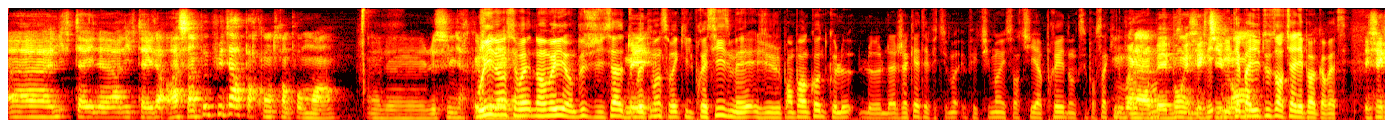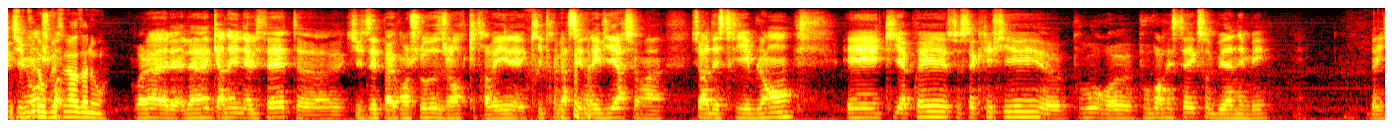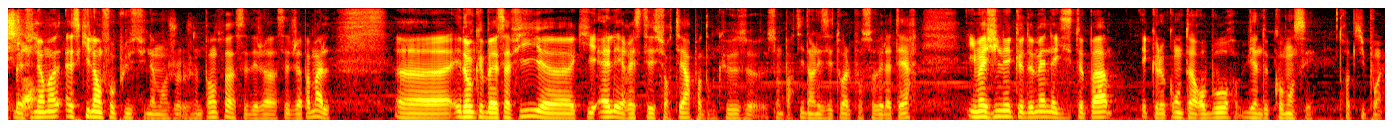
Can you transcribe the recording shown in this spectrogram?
Euh, Liv Tyler, Liv Tyler. Ah, c'est un peu plus tard par contre hein, pour moi. Hein. Euh, le, souvenir que Oui, non, c'est vrai. Non, oui, en plus, je dis ça tout bêtement, c'est vrai qu'il précise, mais je, ne prends pas en compte que le, la jaquette, effectivement, effectivement, est sortie après, donc c'est pour ça qu'il Voilà, mais bon, effectivement. Il n'était pas du tout sorti à l'époque, en fait. Effectivement. donc le Anneaux. Voilà, elle, a incarné une elfette euh, qui faisait pas grand chose, genre qui, travaillait, qui traversait une rivière sur un, sur un destrier blanc et qui après se sacrifiait euh, pour euh, pouvoir rester avec son bien-aimé. Finalement, est-ce qu'il en faut plus finalement? Je, ne pense pas, c'est déjà, déjà pas mal. Euh, et donc bah, sa fille, qui elle est restée sur Terre pendant que sont partis dans les étoiles pour sauver la Terre. Imaginez que demain n'existe pas et que le compte à rebours vient de commencer. Trois petits points.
